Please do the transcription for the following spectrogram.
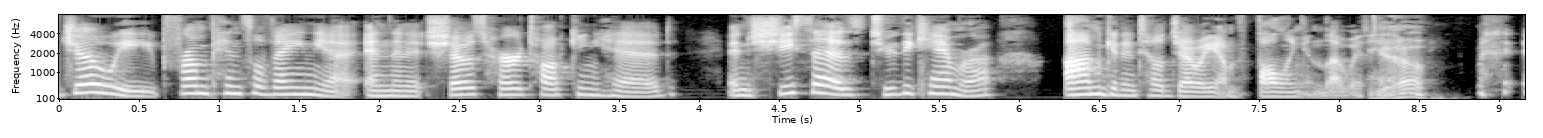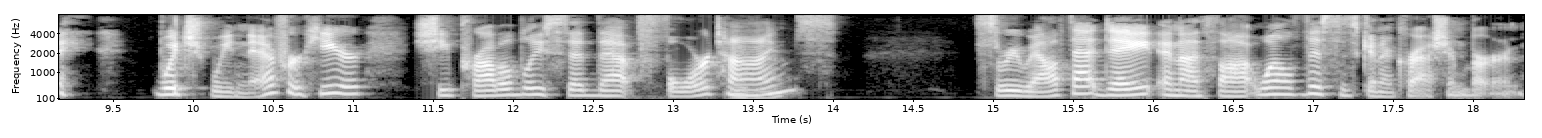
Joey from Pennsylvania, and then it shows her talking head, and she says to the camera, I'm going to tell Joey I'm falling in love with him. Yeah. Which we never hear. She probably said that four mm-hmm. times throughout that date and I thought, well, this is going to crash and burn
